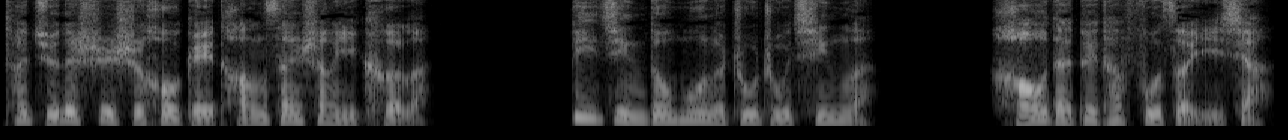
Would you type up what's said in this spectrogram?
他觉得是时候给唐三上一课了。毕竟都摸了朱竹清了，好歹对他负责一下。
